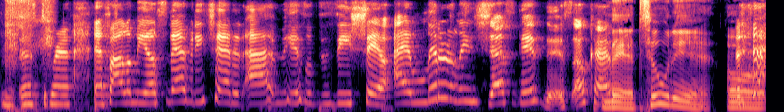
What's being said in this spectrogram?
Instagram, and follow me on Snappity Chat at I Miss with the Z Shell. I literally just did this. Okay. Man, tune in on,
